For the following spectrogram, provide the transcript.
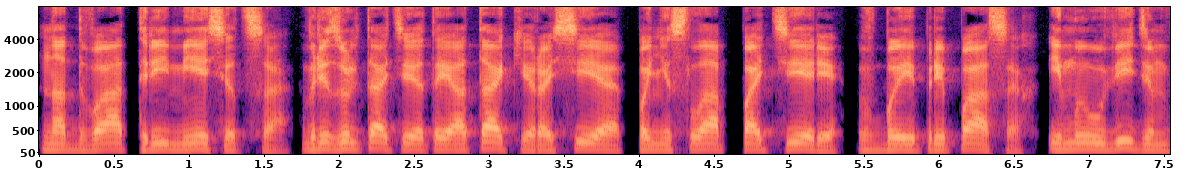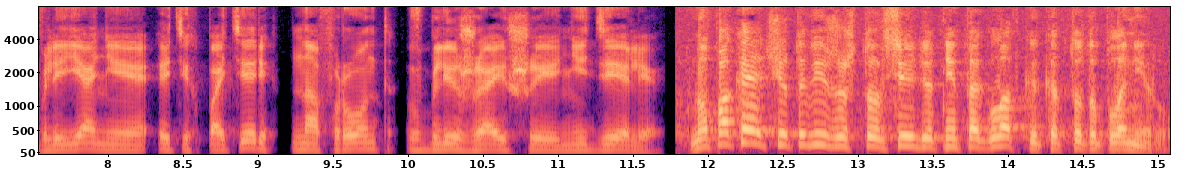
на 2-3 месяца. В результате этой атаки Россия понесла потери в боеприпасах, и мы увидим влияние этих потерь на фронт в ближайшие недели. Но пока я что-то вижу, что все идет не так гладко, как кто-то планировал.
